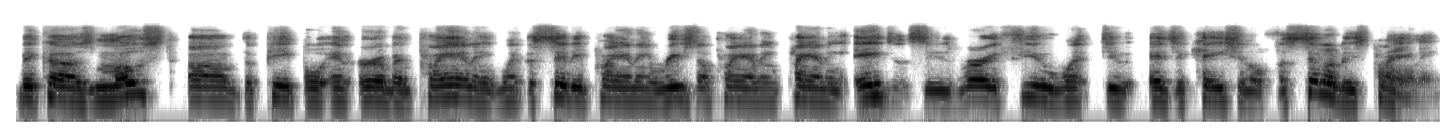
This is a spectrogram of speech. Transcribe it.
Because most of the people in urban planning went to city planning, regional planning, planning agencies. Very few went to educational facilities planning.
